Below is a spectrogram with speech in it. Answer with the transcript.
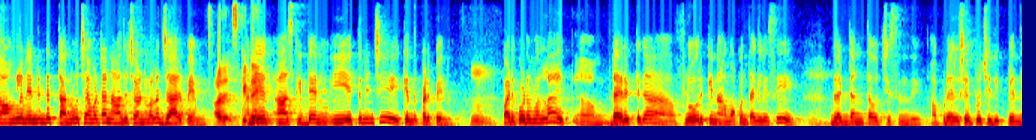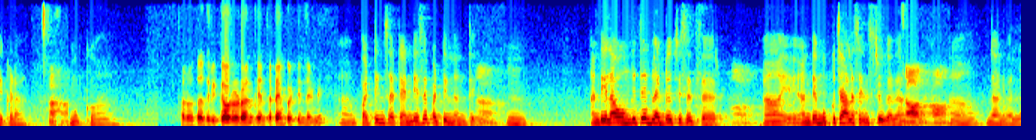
సాంగ్లో ఏంటంటే తను చెమట నాదు చెమట వల్ల జారిపోయాము. స్కిడ్ అంటే ఆ స్కిడ్ అయ్యాను. ఈ ఎత్తు నుంచి కింద పడిపోయాను. పడిపోవడం వల్ల డైరెక్ట్గా ఫ్లోర్కి నా ముఖం తగిలేసి బ్లడ్ అంతా వచ్చేసింది. అప్పుడు ఎల్ షేప్లో చిదికిపోయింది ఇక్కడ. ముక్కు. తర్వాత అది రికవర్ అవడానికి ఎంత టైం పట్టిందండి? పట్టింది సార్. టెన్ డేసే పట్టింది అంతే. అంటే ఇలా వంగితే బ్లడ్ వచ్చేసేది సార్. అంటే ముక్కు చాలా సెన్సిటివ్ కదా. దానివల్ల.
